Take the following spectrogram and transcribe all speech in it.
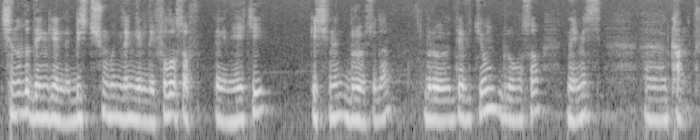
чыныгы деңгээлде биз түшүнгөн деңгээлде философ деген эки кишинин бирөөсү да. Бирөө дэвид юм бирөө болсо немис кант.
